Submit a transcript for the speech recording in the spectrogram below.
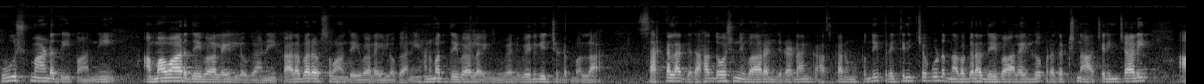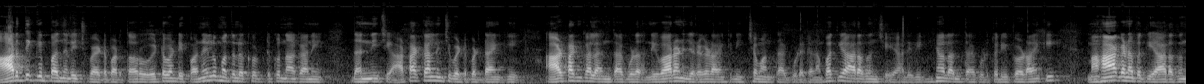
కూష్మాండ దీపాన్ని అమ్మవారి దేవాలయంలో కానీ కాలభైరవ దేవాలయంలో కానీ హనుమత్ దేవాలయంలో వెలిగించడం వల్ల సకల గ్రహదోష నివారణ జరగడానికి ఆస్కారం ఉంటుంది. ప్రతినిత్యం కూడా నవగ్రహ దేవాలయంలో ప్రదక్షిణ ఆచరించాలి. ఆర్థిక ఇబ్బందుల నుంచి బయటపడతారు. ఎటువంటి పనులు మొదలు కొట్టుకున్నా కానీ దాని నుంచి ఆటంకాల నుంచి బయటపడడానికి ఆటంకాలంతా కూడా నివారణ జరగడానికి నిత్యమంతా కూడా గణపతి ఆరాధన చేయాలి. విఘ్నాలంతా కూడా తొలిపోవడానికి మహాగణపతి ఆరాధన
